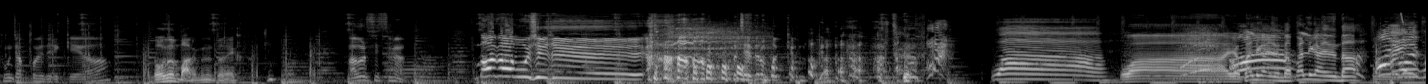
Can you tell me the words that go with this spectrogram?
동작 보여드릴게요 너는 막는다 내가. 막을 수 있으면 막아보시지 제대로 막혔네 와. 와, 야 빨리 가야 된다. 빨리 가야 된다. 아이고.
